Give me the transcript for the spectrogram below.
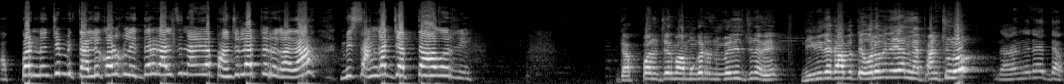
అప్పటి నుంచి మీ తల్లి కొడుకులు ఇద్దరు కలిసి నా మీద పంచులు ఎత్తురు కదా? మీ సంగతి చెప్తా గుర్రి గప్ప నుంచి మా ముంగట నువ్వే నిల్చున్నావే. నీ మీద కాకపోతే ఎవరి మీద వేయాలి నా పంచులో? దాని వినేద్దాం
